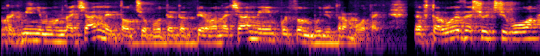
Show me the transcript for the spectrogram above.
Как минимум начальный толчок, вот этот первоначальный импульс, он будет работать. Второе, за счет чего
